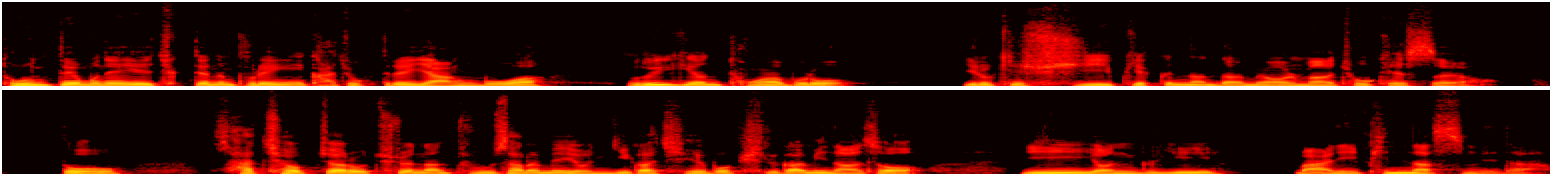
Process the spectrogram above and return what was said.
돈 때문에 예측되는 불행이 가족들의 양보와 의견 통합으로 이렇게 쉽게 끝난다면 얼마나 좋겠어요. 또 사채업자로 출연한 두 사람의 연기가 제법 실감이 나서 이 연극이 많이 빛났습니다.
